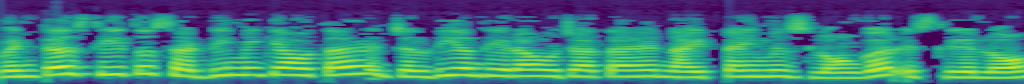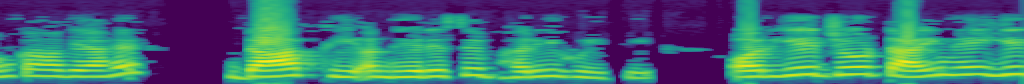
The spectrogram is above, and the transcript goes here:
विंटर्स थी तो सर्दी में क्या होता है? जल्दी अंधेरा हो जाता है। नाइट टाइम इज़ लॉन्गर इसलिए लॉन्ग कहा गया है। डार्क थी, अंधेरे से भरी हुई थी। और ये जो टाइम है, ये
